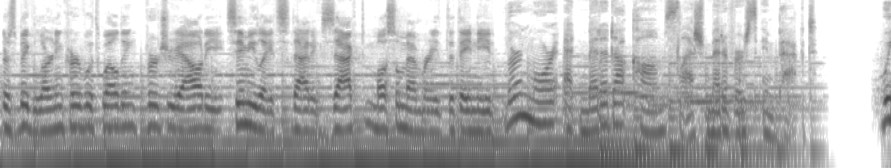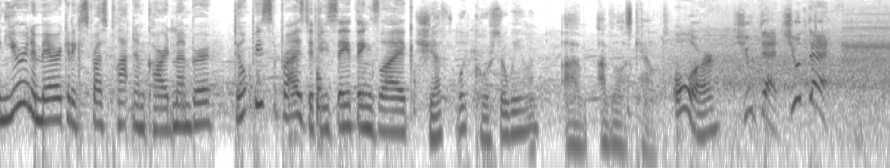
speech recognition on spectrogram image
There's a big learning curve with welding. Virtual reality simulates that exact muscle memory that they need. Learn more at meta.com slash metaverse impact. When you're an American Express Platinum card member, don't be surprised if you say things like, Chef, what course are we on? I've, I've lost count. or, Shoot that, shoot that!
